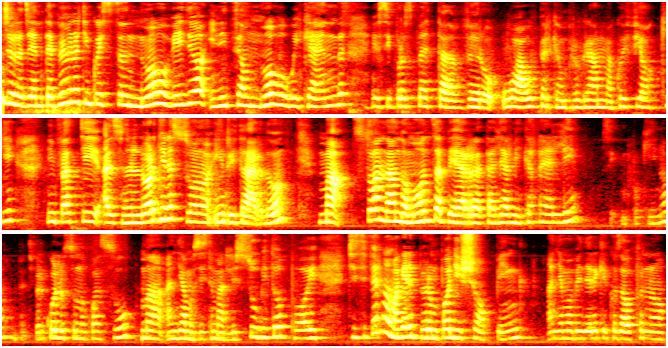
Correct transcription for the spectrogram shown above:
Buongiorno gente, benvenuti in questo nuovo video, inizia un nuovo weekend e si prospetta davvero wow perché è un programma coi fiocchi. Infatti adesso nell'ordine sono in ritardo ma sto andando a Monza per tagliarmi i capelli. Sì un pochino, infatti per quello sono qua su ma andiamo a sistemarli subito. Poi ci si ferma magari per un po' di shopping andiamo a vedere che cosa offrono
